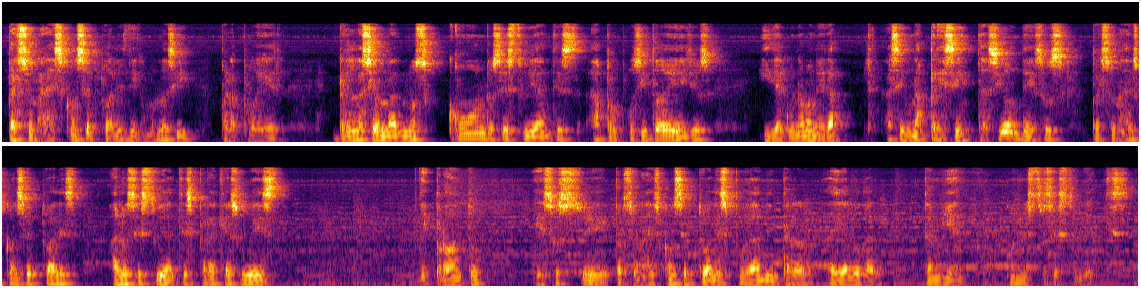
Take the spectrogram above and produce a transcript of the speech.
personajes conceptuales, digámoslo así, para poder relacionarnos con los estudiantes a propósito de ellos y de alguna manera hacer una presentación de esos personajes conceptuales a los estudiantes para que a su vez de pronto esos eh, personajes conceptuales puedan entrar a dialogar también con nuestros estudiantes.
